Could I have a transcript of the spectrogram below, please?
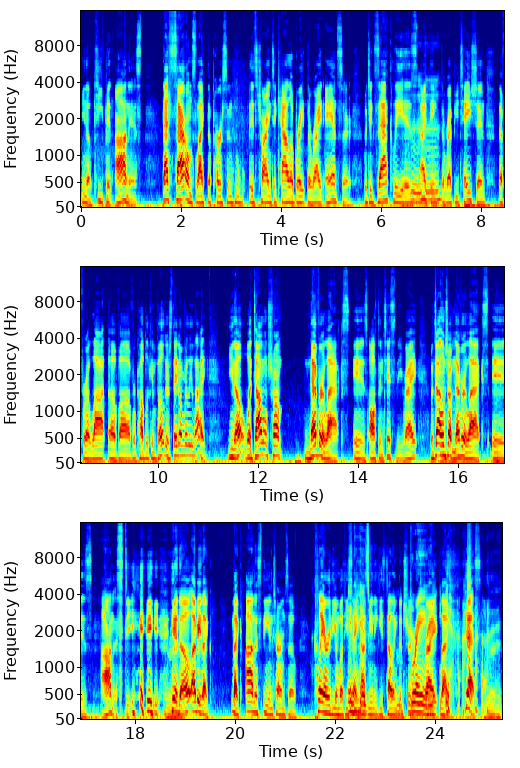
you know keep it honest that sounds like the person who is trying to calibrate the right answer which exactly is mm-hmm. i think mm-hmm. the reputation that for a lot of uh, republican voters they don't really like you know what donald trump never lacks is authenticity right what donald trump never lacks is honesty right. you know i mean like like honesty in terms of clarity in what he's in saying, not meaning he's telling the truth, brain. right? Like, yeah. yes, right.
